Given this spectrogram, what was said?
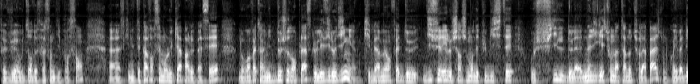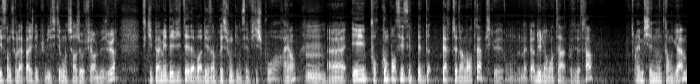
soit vue à hauteur de 70%, euh, ce qui n'était pas forcément le cas par le passé. Donc en fait, on a mis deux choses en place, le lazy loading, qui permet en fait de différer le chargement des publicités au fil de la navigation de l'internaute sur la page. Donc quand il va descendre sur la page, les publicités vont se charger au fur et à mesure, ce qui permet d'éviter d'avoir des impressions qui ne s'affichent pour rien. Hmm. Euh, et pour compenser cette perte- d'inventaire, puisqu'on a perdu de l'inventaire à cause de ça, même a une montée en gamme,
